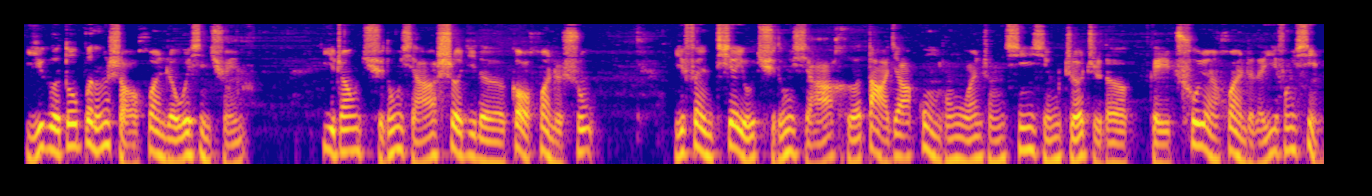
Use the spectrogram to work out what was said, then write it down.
一个都不能少患者微信群，一张曲东霞设计的告患者书，一份贴有曲东霞和大家共同完成新型折纸的给出院患者的一封信，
